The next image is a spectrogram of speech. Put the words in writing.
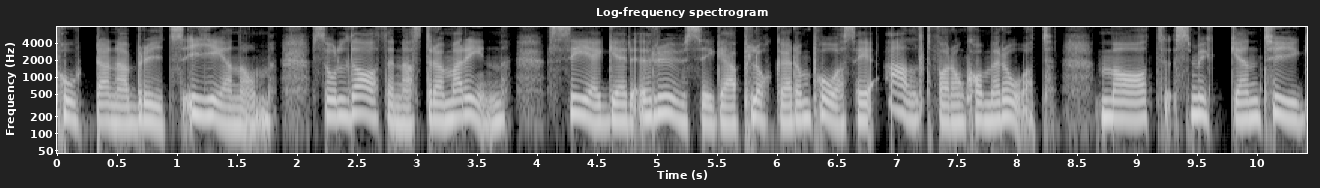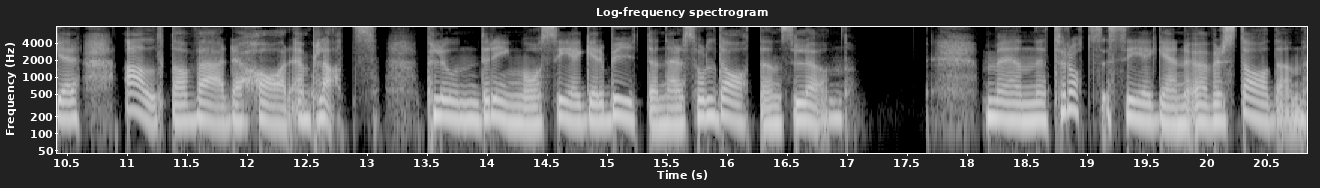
Portarna bryts igenom. Soldaterna strömmar in. Segerrusiga plockar de på sig allt vad de kommer åt. Mat, smycken, tyger, allt av värde har en plats. Plundring och segerbyten är soldatens lön. Men trots segern över staden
